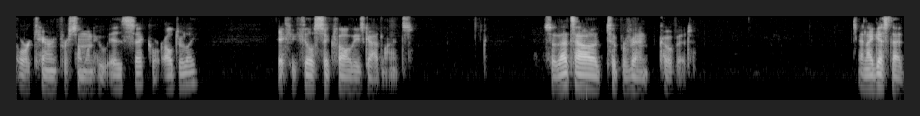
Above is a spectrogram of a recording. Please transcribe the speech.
or caring for someone who is sick or elderly. If you feel sick, follow these guidelines. So that's how to prevent COVID. And I guess that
